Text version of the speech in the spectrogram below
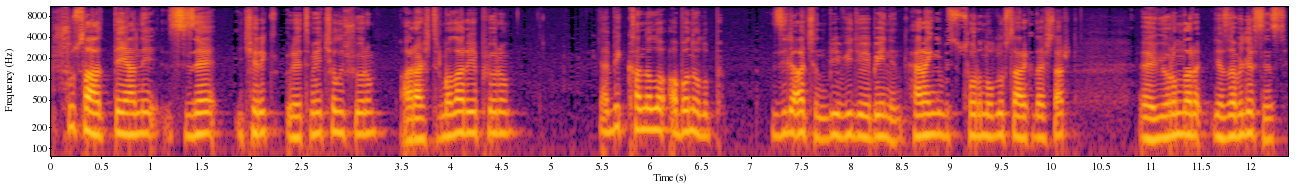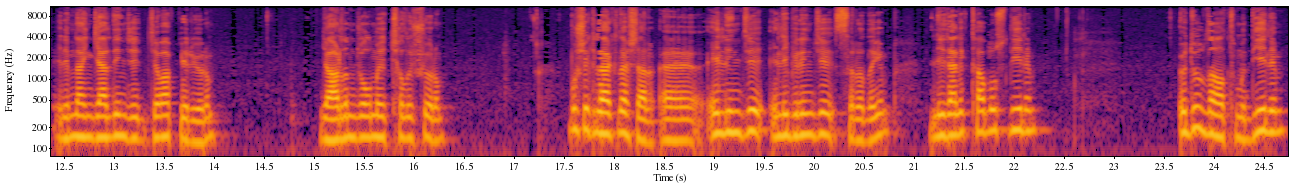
Şu saatte yani size içerik üretmeye çalışıyorum. Araştırmalar yapıyorum. Yani bir kanala abone olup zili açın, bir videoyu beğenin. Herhangi bir sorun olursa arkadaşlar e, yorumlara yazabilirsiniz. Elimden geldiğince cevap veriyorum. Yardımcı olmaya çalışıyorum. Bu şekilde arkadaşlar e, 50. 51. sıradayım. Liderlik tablosu diyelim. Ödül dağıtımı diyelim.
